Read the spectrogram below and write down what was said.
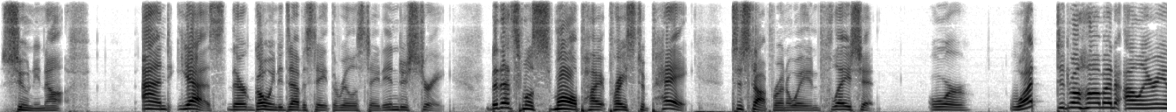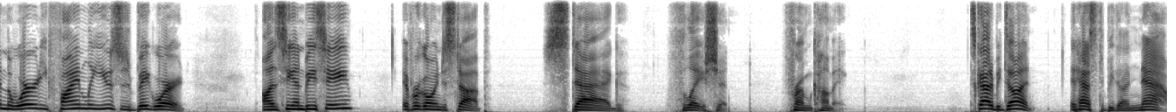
soon enough. And yes, they're going to devastate the real estate industry. But that's a small price to pay to stop runaway inflation. Or what did Mohamed El-Erian, the word he finally uses, big word, on CNBC? If we're going to stop stagflation from coming. It's got to be done. It has to be done now.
